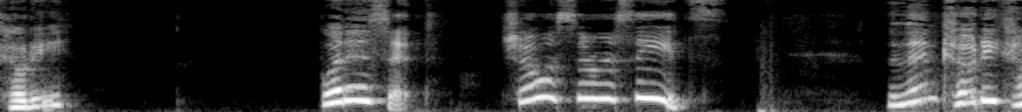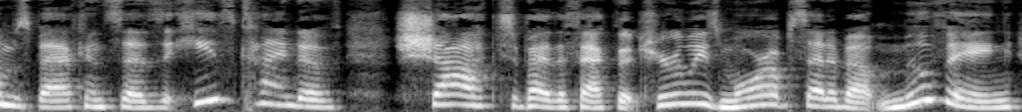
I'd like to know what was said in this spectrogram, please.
Kody, what is it? Show us the receipts. And then Kody comes back and says that he's kind of shocked by the fact that Truely's more upset about moving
